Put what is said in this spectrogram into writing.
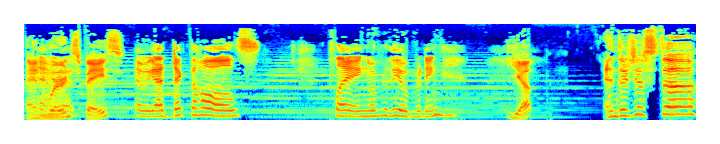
and And we're we in space. and we got Deck the Halls playing over the opening. Yep. And they're just, uh,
